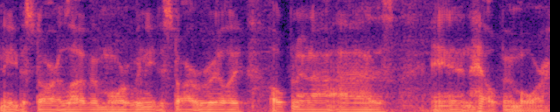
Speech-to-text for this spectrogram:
need to start loving more. We need to start really opening our eyes and helping more.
